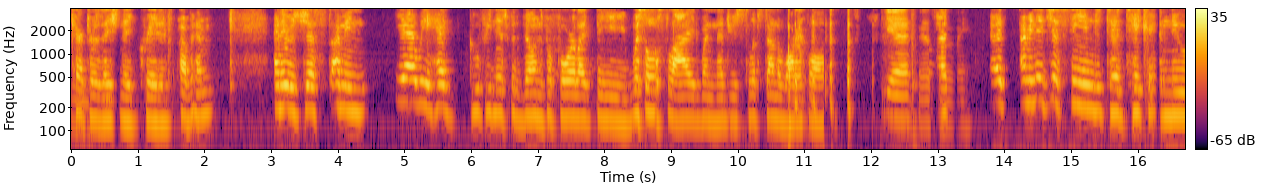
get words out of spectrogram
characterization they created of him, and it was just, I mean, yeah, we had goofiness with villains before, like the whistle slide when Nedry slips down the waterfall. Yeah, that's I- funny. I, I mean, it just seemed to take a new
